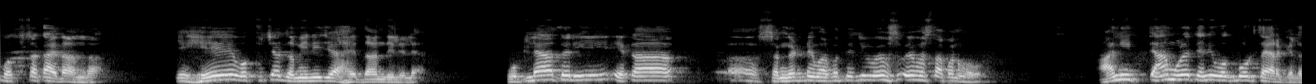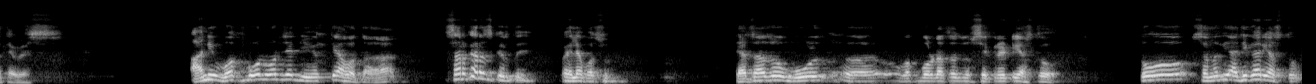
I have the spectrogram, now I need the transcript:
वक्फचा कायदा आणला. की हे वक्फच्या जमिनी ज्या आहेत दान दिलेल्या कुठल्या तरी एका संघटनेमार्फत त्याची व्यवस व्यवस्थापन व्हावं. आणि त्यामुळे त्यांनी वक्फ बोर्ड तयार केला त्यावेळेस. आणि वक्फ बोर्डवर जे नियुक्त्या होतात सरकारच करते पहिल्यापासून. त्याचा जो मूळ वक्फ बोर्डाचा जो सेक्रेटरी असतो तो सनदी अधिकारी असतो.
